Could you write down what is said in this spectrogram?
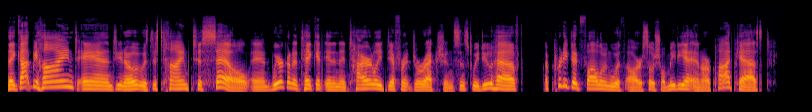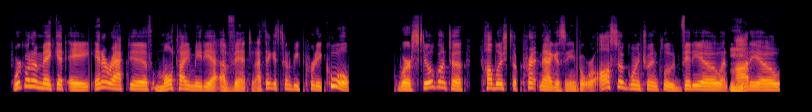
they got behind and you know it was just time to sell and we're going to take it in an entirely different direction since we do have a pretty good following with our social media and our podcast we're going to make it a interactive multimedia event and i think it's going to be pretty cool we're still going to publish the print magazine, but we're also going to include video and mm-hmm. audio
